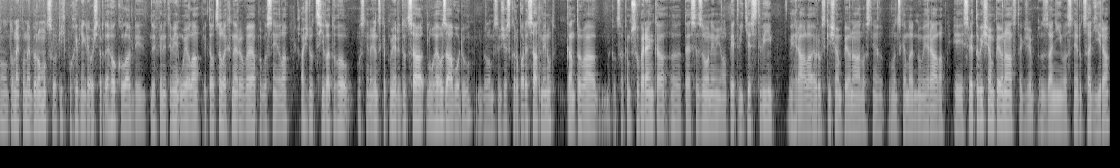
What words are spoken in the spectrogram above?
No, tam jako nebylo moc velkých pochyb někde od čtvrtého kola, kdy definitivně ujela Italce Lechnerové a pak vlastně jela až do cíle toho vlastně na ženské poměry docela dlouhého závodu. Bylo myslím, že skoro 50 minut. Kantová jako celkem suverénka eh, té sezóny měla pět vítězství, vyhrála evropský šampionát, vlastně v loňském lednu vyhrála i světový šampionát, takže za ní vlastně docela díra.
